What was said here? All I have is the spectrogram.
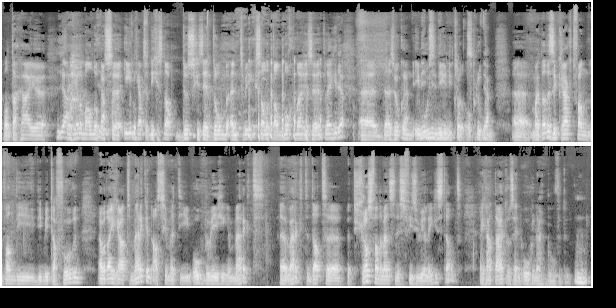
want dan ga je helemaal nog eens... Uh, één, je hebt het niet gesnapt, dus je bent dom. En twee, ik zal het dan nog maar eens uitleggen. Ja. Uh, dat is ook een emotie die je niet wil oproepen. Uh, maar dat is de kracht van, van die, die metaforen. En wat je gaat merken als je met die oogbewegingen merkt, werkt, dat het gros van de mensen is visueel ingesteld. En gaat daardoor zijn ogen naar boven doen. Mm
